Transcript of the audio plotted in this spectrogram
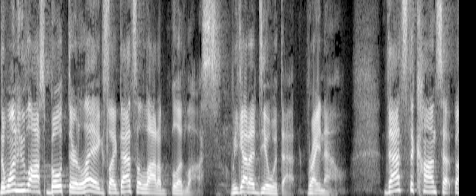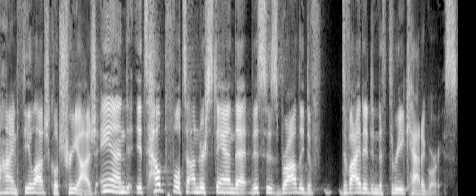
the one who lost both their legs, like that's a lot of blood loss. We got to deal with that right now. That's the concept behind theological triage. And it's helpful to understand that this is broadly div- divided into three categories.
